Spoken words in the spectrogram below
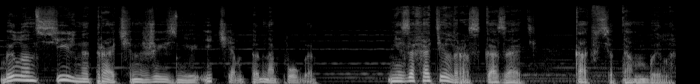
Был он сильно трачен жизнью и чем-то напуган. Не захотел рассказать, как все там было.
